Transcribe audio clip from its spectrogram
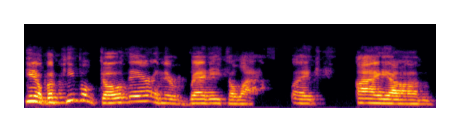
you know, but people go there and they're ready to laugh. Like I um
